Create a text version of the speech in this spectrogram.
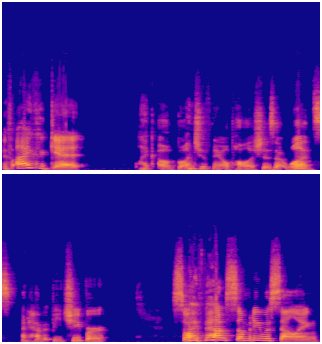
if I could get like a bunch of nail polishes at once and have it be cheaper. So I found somebody was selling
